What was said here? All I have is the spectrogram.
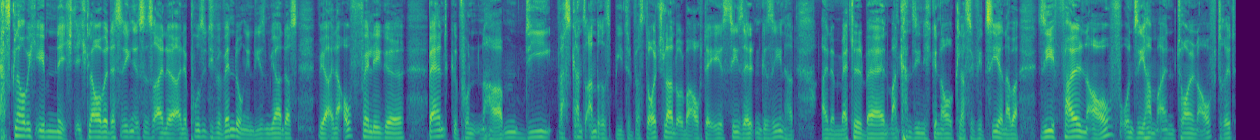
Das glaube ich eben nicht. Ich glaube, deswegen ist es eine, eine positive Wendung in diesem Jahr, dass wir eine auffällige Band gefunden haben, die was ganz anderes bietet, was Deutschland oder auch der ESC selten gesehen hat. Eine Metal-Band, man kann sie nicht genau klassifizieren, aber sie fallen auf und sie haben einen tollen Auftritt.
